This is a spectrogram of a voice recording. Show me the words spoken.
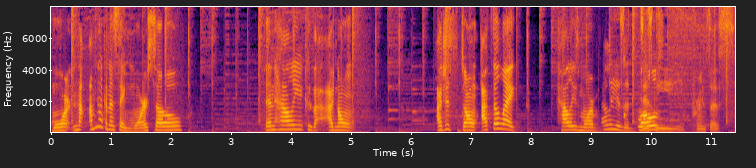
more. No, I'm not gonna say more so than Halle because I, I don't. I just don't. I feel like Halle's more Ellie is a Close- Disney princess.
